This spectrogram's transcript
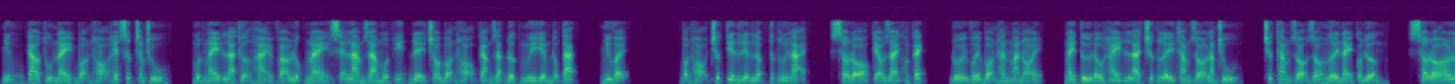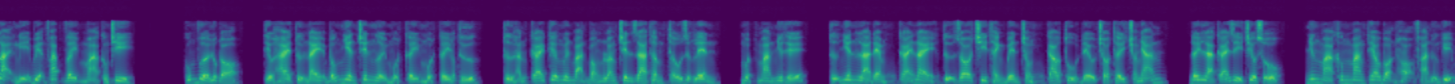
Những cao thủ này bọn họ hết sức chăm chú, một ngày là thượng hải vào lúc này sẽ làm ra một ít để cho bọn họ cảm giác được nguy hiểm động tác. Như vậy bọn họ trước tiên liền lập tức lui lại, sau đó kéo dài khoảng cách, đối với bọn hắn mà nói, ngay từ đầu hay là trước lấy thăm dò làm chủ, trước thăm dò rõ người này con đường, sau đó lại nghĩ biện pháp vây mà công chi. Cũng vừa lúc đó, tiểu hai tử này bỗng nhiên trên người một cây một cây độc thứ, từ hắn cái kia nguyên bản bóng loáng trên da thẩm thấu dựng lên, một màn như thế, tự nhiên là đem cái này tự do chi thành bên trong cao thủ đều cho thấy cho nhãn, đây là cái gì chiêu số, nhưng mà không mang theo bọn họ phản ứng kịp,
